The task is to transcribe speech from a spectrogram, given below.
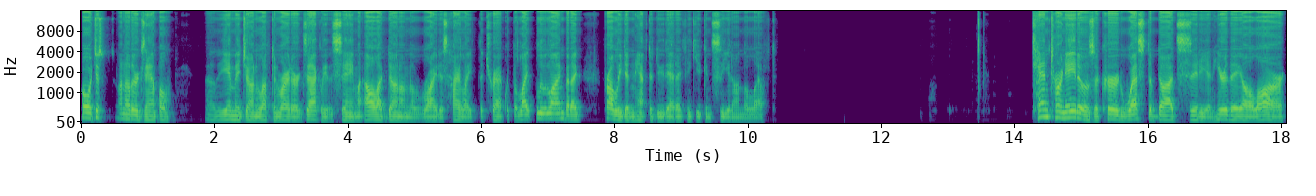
Oh, just another example. Uh, the image on left and right are exactly the same. All I've done on the right is highlight the track with the light blue line, but I probably didn't have to do that. I think you can see it on the left. Ten tornadoes occurred west of Dodge City, and here they all are.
